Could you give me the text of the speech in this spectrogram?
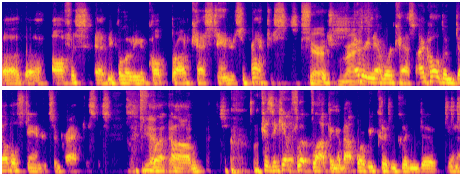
uh, the office at Nickelodeon called Broadcast Standards and Practices, Sure, which right. every network has. I call them double standards and practices Yeah. um because they kept flip-flopping about what we could and couldn't do you know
